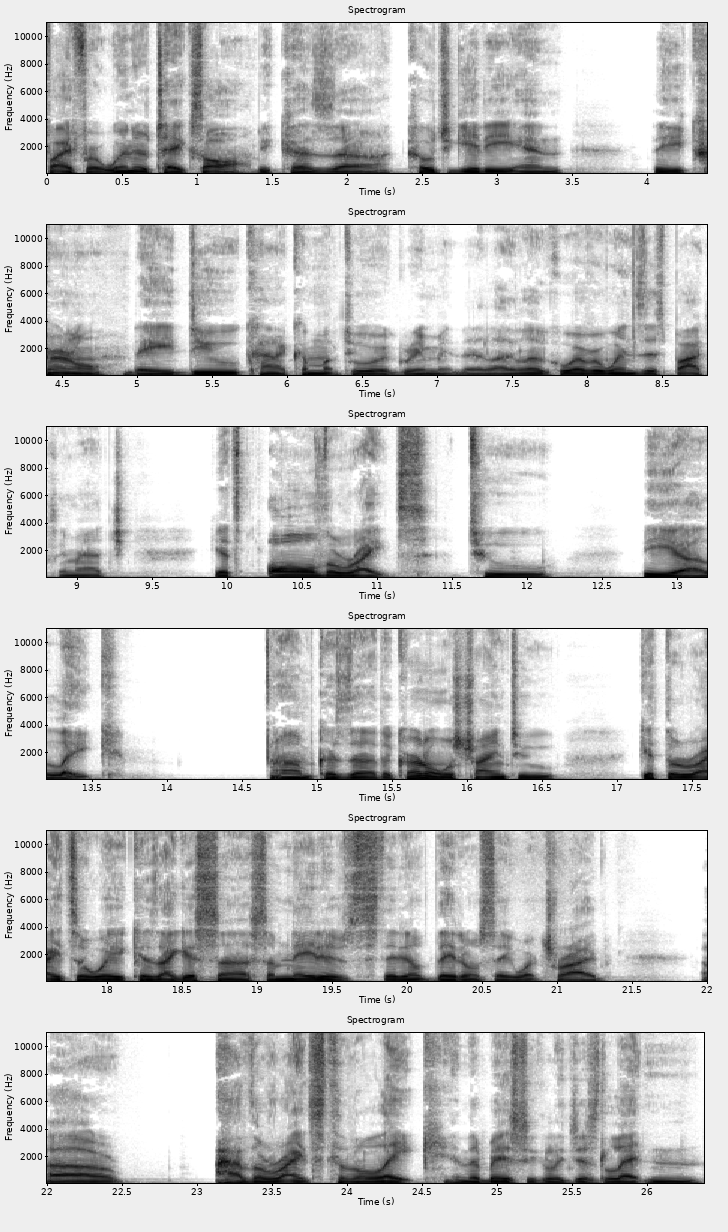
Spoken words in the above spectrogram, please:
fight for it. Winner takes all because uh, Coach Giddy and the Colonel they do kind of come up to an agreement. They're like, look, whoever wins this boxing match gets all the rights to the uh, lake. Um, because the the Colonel was trying to get the rights away because I guess uh, some natives they don't they don't say what tribe uh, have the rights to the lake, and they're basically just letting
